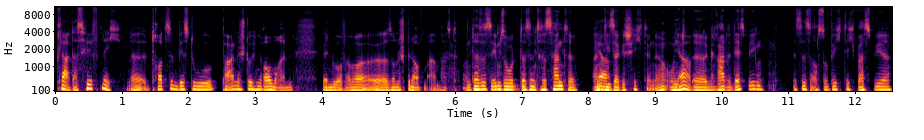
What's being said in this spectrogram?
klar, das hilft nicht. Ne? Trotzdem wirst du panisch durch den Raum rennen, wenn du auf einmal äh, so eine Spinne auf dem Arm hast. Und das ist eben so das Interessante an Ja. dieser Geschichte. Ne? Und äh, genau. gerade deswegen ist es auch so wichtig, was wir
